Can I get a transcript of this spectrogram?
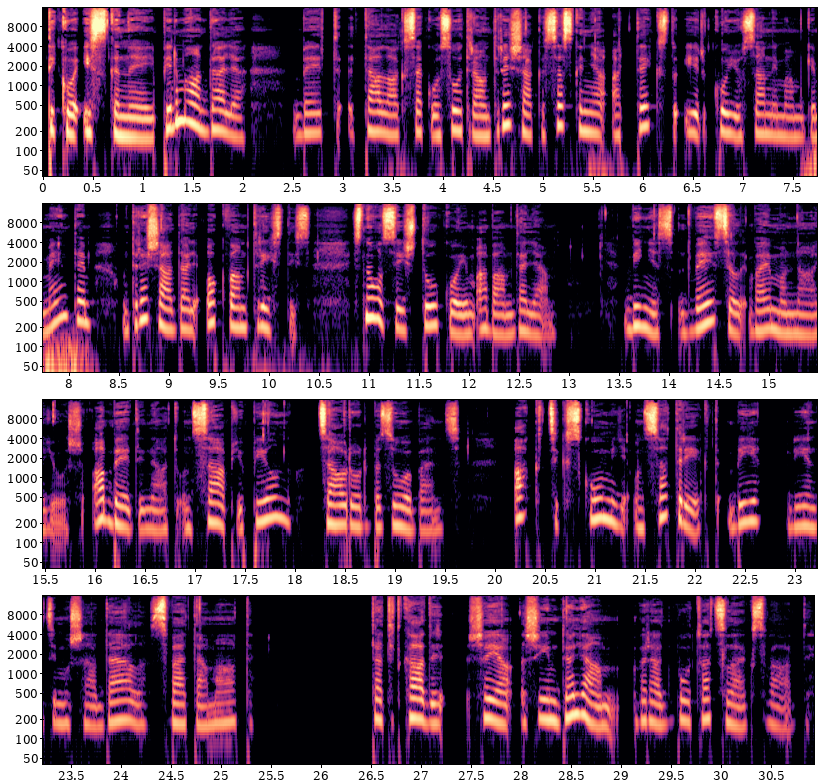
Tikko izskanēja pirmā daļa, bet tālāk sekos otrā un trešā, kas saskaņā ar tekstu ir kujus animam gementem, un trešā daļa okvam tristis. Es nolasīšu tulkojumu abām daļām. Viņas dvēseli vaimonājošu, abēdinātu un sāpju pilnu caururba zobens. Ak, cik skumja un satriekta bija vienzimušā dēla svētā māte. Tātad kādi šajā, šīm daļām varētu būt atslēgas vārdi?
